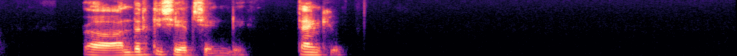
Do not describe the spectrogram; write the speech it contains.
uh, అందరికీ షేర్ చేయండి. Thank you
